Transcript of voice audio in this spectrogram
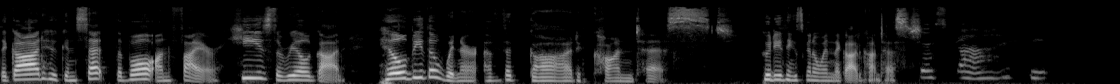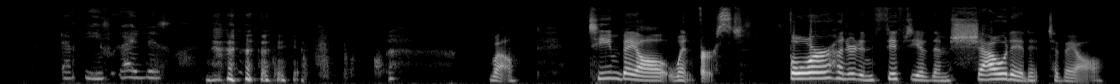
the God who can set the bull on fire, he's the real God. He'll be the winner of the God contest. Who do you think is going to win the God contest? This guy. If you forget this one, well, Team Baal went first. 450 of them shouted to Baal.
